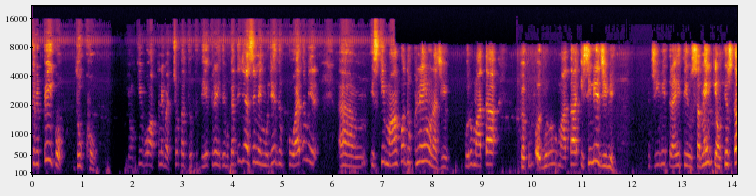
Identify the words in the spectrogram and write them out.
कृपी को दुख हो। क्योंकि वो अपने बच्चों का दुख देख रही थी। वो कहती, जैसे मैं, मुझे दुख हुआ तो मेरे इसकी माँ को दुख नहीं होना चाहिए। गुरु माता गुरु माता इसीलिए जीवित जीवित रही थी उस समय क्योंकि उसका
